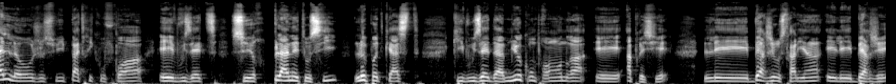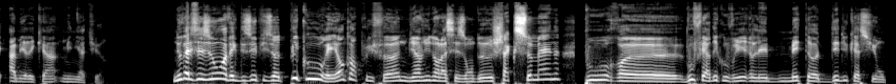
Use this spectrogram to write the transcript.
Hello, je suis Patrick Oufroy et vous êtes sur Planète aussi, le podcast qui vous aide à mieux comprendre et apprécier les bergers australiens et les bergers américains miniatures. Nouvelle saison avec des épisodes plus courts et encore plus fun. Bienvenue dans la saison 2 chaque semaine pour euh, vous faire découvrir les méthodes d'éducation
